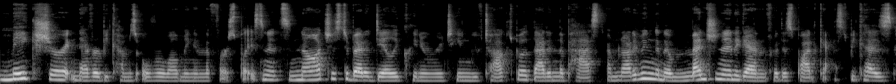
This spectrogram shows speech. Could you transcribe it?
make sure it never becomes overwhelming in the first place. And it's not just about a daily cleaning routine. We've talked about that in the past. I'm not even going to mention it again for this podcast because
